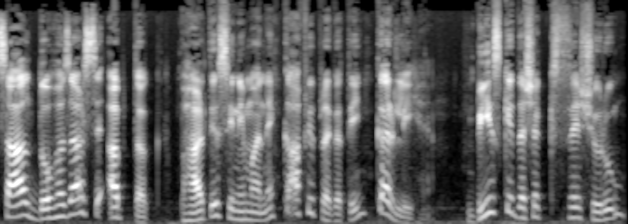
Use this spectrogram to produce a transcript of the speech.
साल 2000 से अब तक भारतीय सिनेमा ने काफ़ी प्रगति कर ली है। 20 के दशक से शुरू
